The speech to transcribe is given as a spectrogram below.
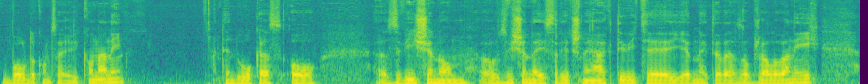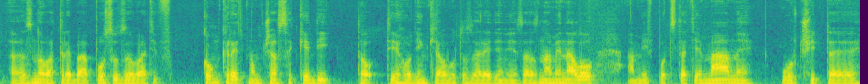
bol dokonca aj vykonaný ten dôkaz o e, zvýšenom, o zvýšenej srdečnej aktivite jednej teda z obžalovaných. E, znova treba posudzovať v konkrétnom čase, kedy to, tie hodinky alebo to zariadenie zaznamenalo a my v podstate máme určité e,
